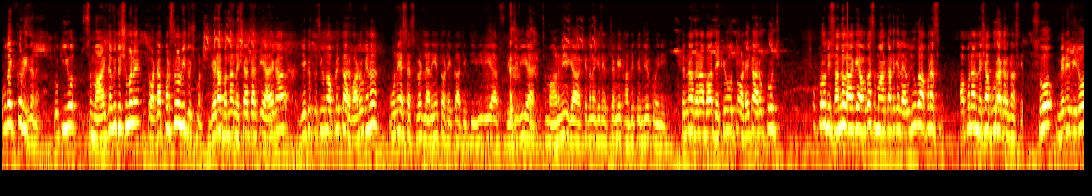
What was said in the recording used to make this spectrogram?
ਉਹਦਾ ਇੱਕੋ ਰੀਜ਼ਨ ਹੈ, ਕਿਉਂਕਿ ਉਹ ਸਮਾਜ ਦਾ ਵੀ ਦੁਸ਼ਮਣ ਹੈ, ਤੁਹਾਡਾ ਪਰਸਨਲ ਵੀ ਦੁਸ਼ਮਣ ਜਿਹੜਾ ਬੰਦਾ ਨਸ਼ਾ ਕਰਕੇ ਆਏਗਾ, ਜੇਕਰ ਤੁਸੀਂ ਉਹਨੂੰ ਆਪਣੇ ਘਰ ਵਾੜੋਗੇ ਨਾ, ਉਹਨੇ ਅਸੈਸਮੈਂਟ ਲੈਣੀ ਹੈ, ਤੁਹਾਡੇ ਘਰ ਦੀ ਟੀਵੀ ਵੀ ਆ ਫ੍ਰਿਜ ਵੀ ਆ ਸਮਾਨ ਵੀ ਹੈਗਾ, ਕਿਤੇ ਨਾ ਕਿਤੇ ਚੰਗੇ ਖਾਂਦੇ ਪੀਂਦੇ ਹੋ ਕੋਈ ਨਹੀਂ। ਤਿੰਨਾਂ ਦਿਨਾਂ ਬਾਅਦ ਦੇਖਿਓ, ਤੁਹਾਡੇ ਘਰ ਉੱਪਰੋਂ ਉੱਪਰੋਂ ਦੀ ਸੰਧ ਲਾ ਕੇ ਆਊਗਾ, ਸਮਾਨ ਕੱਢ ਕੇ ਲੈ ਜਾਊਗਾ ਆਪਣਾ ਆਪਣਾ ਨਸ਼ਾ ਪੂਰਾ ਕਰਨ ਵਾਸਤੇ ਸੋ ਮੇਰੇ ਵੀਰੋ,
